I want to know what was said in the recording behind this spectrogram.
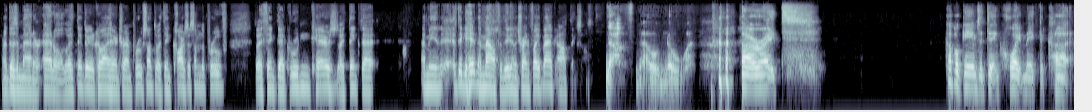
when it doesn't matter at all? Do I think they're gonna come out here and try and prove something? Do I think Cars has something to prove? Do I think that Gruden cares? Do I think that I mean if they get hit in the mouth, are they gonna try and fight back? I don't think so. No, no, no. All right. Couple games that didn't quite make the cut.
